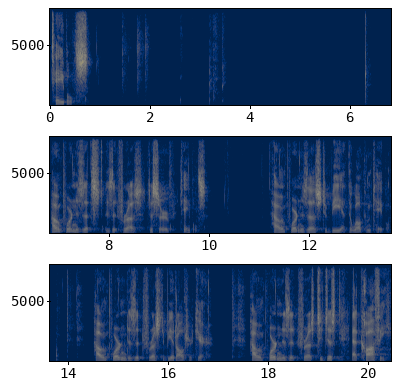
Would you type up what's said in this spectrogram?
tables. How important is it, is it for us to serve tables? How important is us to be at the welcome table? How important is it for us to be at altar care? How important is it for us to just at coffee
